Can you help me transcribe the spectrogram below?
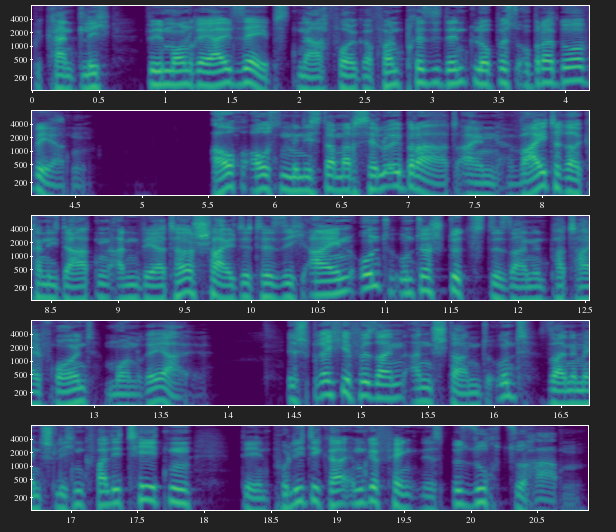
Bekanntlich will Monreal selbst Nachfolger von Präsident López Obrador werden. Auch Außenminister Marcelo Ebrard, ein weiterer Kandidatenanwärter, schaltete sich ein und unterstützte seinen Parteifreund Monreal. Es spreche für seinen Anstand und seine menschlichen Qualitäten, den Politiker im Gefängnis besucht zu haben.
